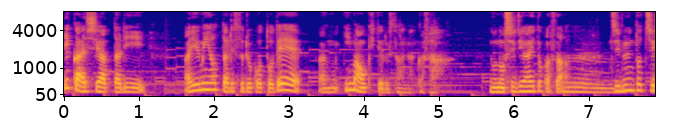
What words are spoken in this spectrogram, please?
理解し合ったり歩み寄ったりすることであの今起きてるさなんかさ罵り合いとかさ、うん。自分と違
